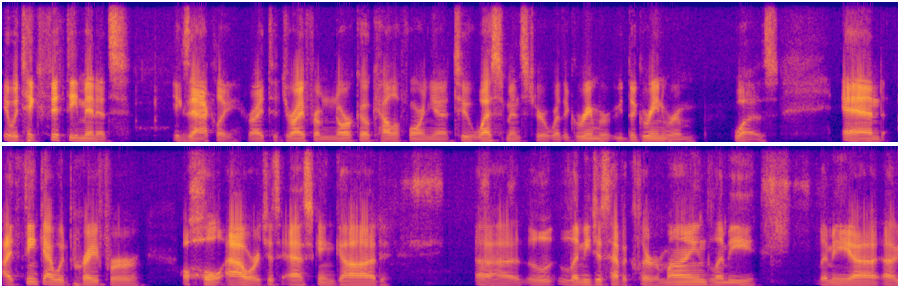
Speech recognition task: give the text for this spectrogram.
it would take 50 minutes exactly, right, to drive from Norco, California to Westminster where the green the green room was. And I think I would pray for a whole hour just asking God uh, l- let me just have a clearer mind. Let me let me uh, uh,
